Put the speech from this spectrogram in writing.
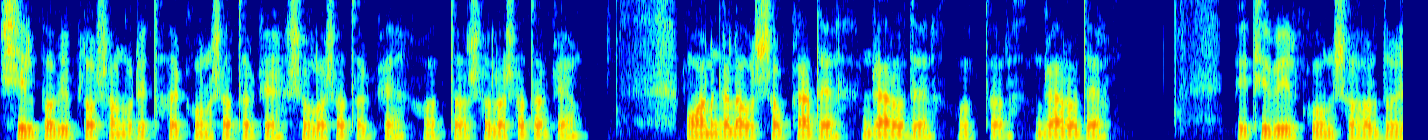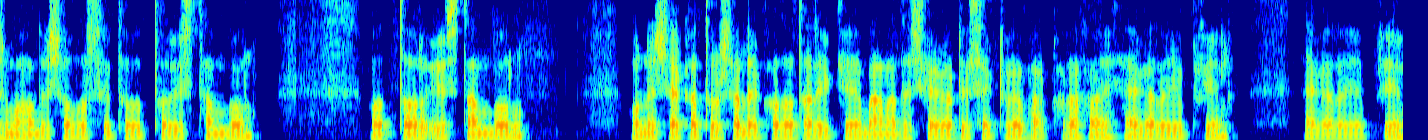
শিল্প বিপ্লব সংগঠিত হয় কোন শতকে? ষোলো শতকে। উত্তর, ষোলো শতকে। ওয়ানগালা উৎসব কাদের? গারোদের। উত্তর, গারোদের। পৃথিবীর কোন শহর দুই মহাদেশে অবস্থিত? উত্তর, ইস্তাম্বুল। উত্তর, ইস্তাম্বুল। উনিশশো একাত্তর সালে কত তারিখে বাংলাদেশকে এগারোটি সেক্টরে ভাগ করা হয়? এগারোই এপ্রিল এগারোই এপ্রিল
